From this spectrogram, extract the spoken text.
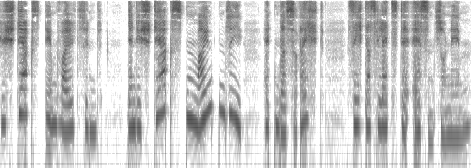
die Stärksten im Wald sind, denn die Stärksten, meinten sie, hätten das Recht, sich das letzte Essen zu nehmen.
